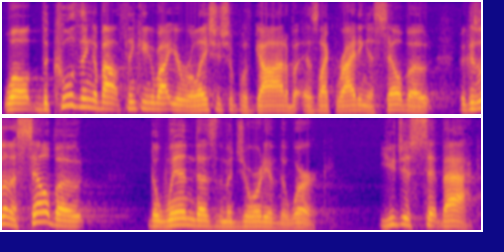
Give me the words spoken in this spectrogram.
Well, the cool thing about thinking about your relationship with God is like riding a sailboat, because on a sailboat, the wind does the majority of the work. You just sit back.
